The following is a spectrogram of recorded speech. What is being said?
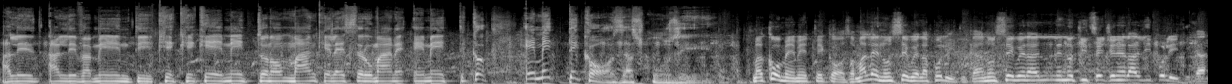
alle- allevamenti che, che- che emettono, ma anche l'essere umano emette. Co- emette cosa, scusi? Ma come emette cosa? Ma lei non segue la politica? Non segue la- le notizie generali di politica?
